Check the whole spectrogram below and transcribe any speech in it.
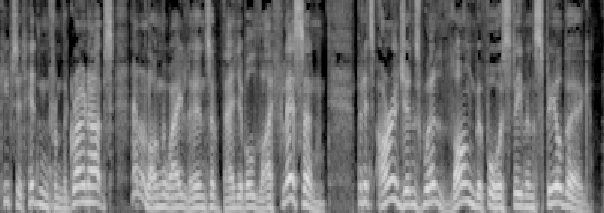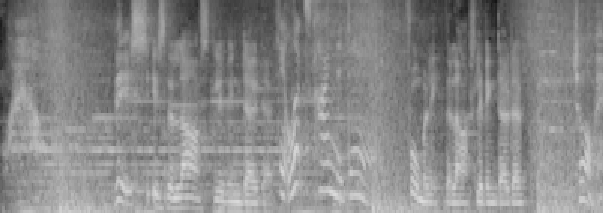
keeps it hidden from the grown ups, and along the way learns a valuable life lesson. But its origins were long before Steven Spielberg. Wow. This is the last living dodo. It looks kinda dead. Formerly the last living dodo. Charming.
